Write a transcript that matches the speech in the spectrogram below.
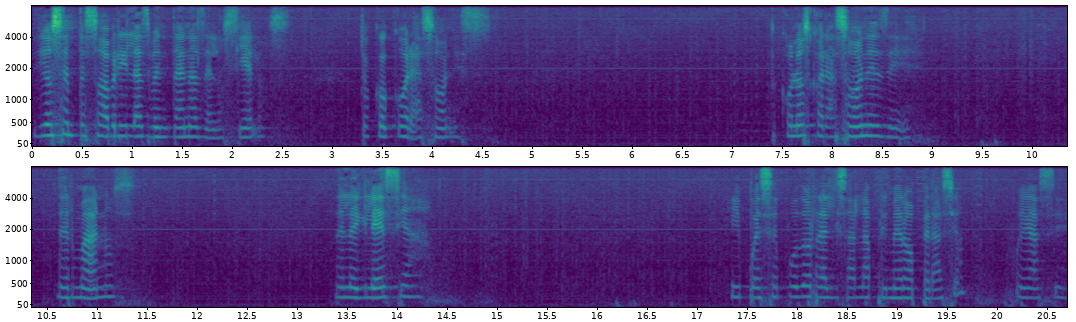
Dios empezó a abrir las ventanas de los cielos, tocó corazones. Tocó los corazones de, de hermanos de la iglesia y pues se pudo realizar la primera operación. Fue hace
